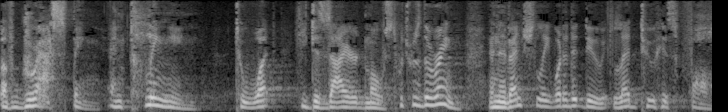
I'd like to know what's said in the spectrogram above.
of grasping and clinging to what he desired most, which was the ring. And eventually, what did it do? It led to his fall.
